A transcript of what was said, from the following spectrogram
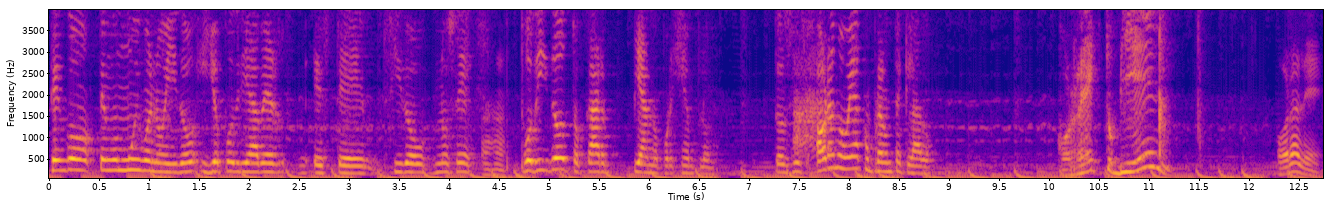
tengo, tengo muy buen oído y yo podría haber este sido, no sé, Ajá. podido tocar piano, por ejemplo. Entonces, Ah. ahora me voy a comprar un teclado. Correcto, bien. Órale.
